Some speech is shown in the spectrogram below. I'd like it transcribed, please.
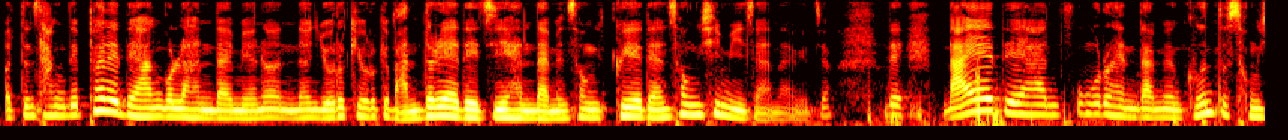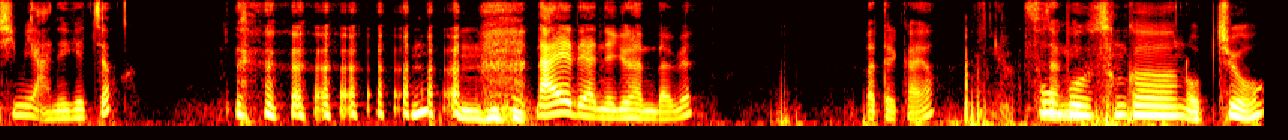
어떤 상대편에 대한 걸로 한다면은 난 요렇게 요렇게 만들어야 되지 한다면 성 그에 대한 성심이잖아. 그죠? 근데 나에 대한 꿈으로 한다면 그건 또 성심이 아니겠죠? 음? 나에 대한 얘기를 한다면 어떨까요? 어, 수장님? 뭐 상관없죠.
